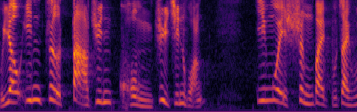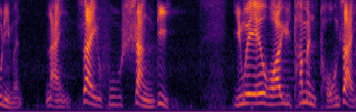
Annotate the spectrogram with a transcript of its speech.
不要因这大军恐惧惊惶，因为胜败不在乎你们，乃在乎上帝。因为耶和华与他们同在，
